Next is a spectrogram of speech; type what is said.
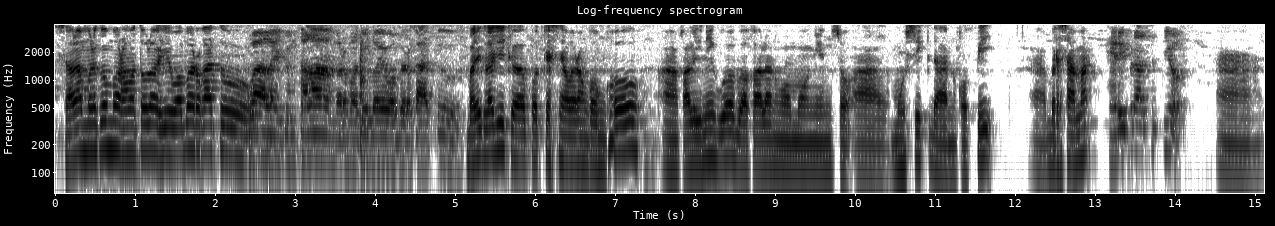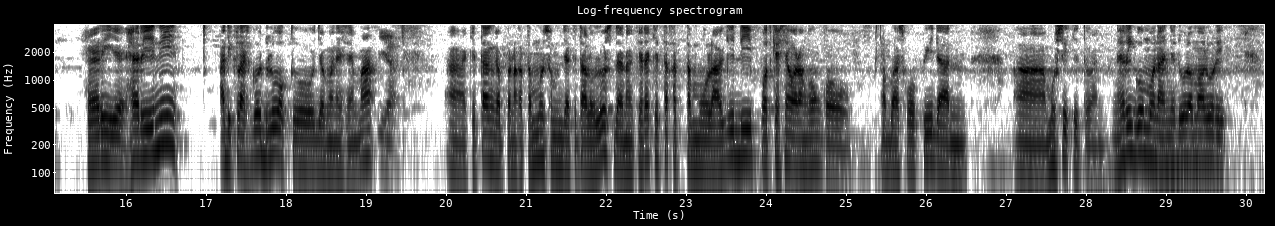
Assalamualaikum warahmatullahi wabarakatuh. Waalaikumsalam warahmatullahi wabarakatuh. Balik lagi ke podcastnya orang Kongko. Uh, kali ini gue bakalan ngomongin soal musik dan kopi uh, bersama Heri Prasetyo. uh, Harry. Harry ini adik kelas gue dulu waktu zaman SMA. Iya. Uh, kita nggak pernah ketemu semenjak kita lulus dan akhirnya kita ketemu lagi di podcastnya orang Kongko ngebahas kopi dan uh, musik gitu kan. Harry gue mau nanya dulu sama lu Ri.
